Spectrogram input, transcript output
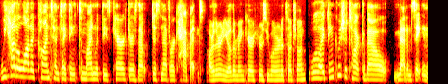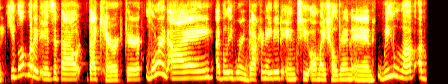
We had a lot of content, I think, to mine with these characters that just never happened. Are there any other main characters you wanted to touch on? Well, I think we should talk about Madam Satan. You know what it is about that character? Laura and I, I believe, were indoctrinated into All My Children, and we love a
